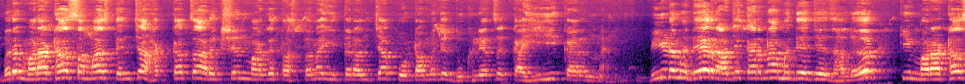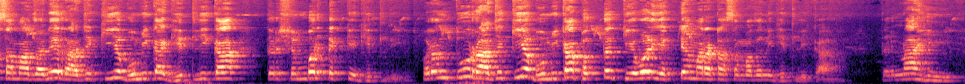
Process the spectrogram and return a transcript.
बरं मराठा समाज त्यांच्या हक्काचं आरक्षण मागत असताना इतरांच्या पोटामध्ये दुखण्याचं काहीही कारण नाही. बीडमध्ये राजकारणामध्ये जे झालं की मराठा समाजाने राजकीय भूमिका घेतली का तर शंभर टक्के घेतली. परंतु राजकीय भूमिका फक्त केवळ एकट्या मराठा समाजाने घेतली का? तर नाही.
